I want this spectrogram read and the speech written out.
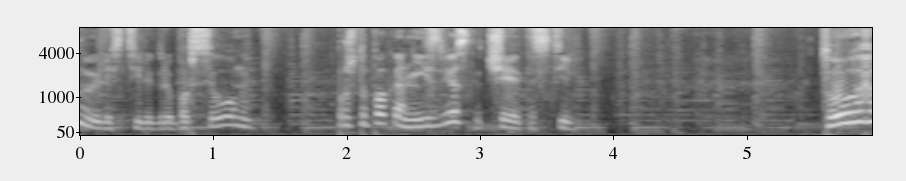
ну или стиль игры Барселоны, просто пока неизвестно, чей это стиль, то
